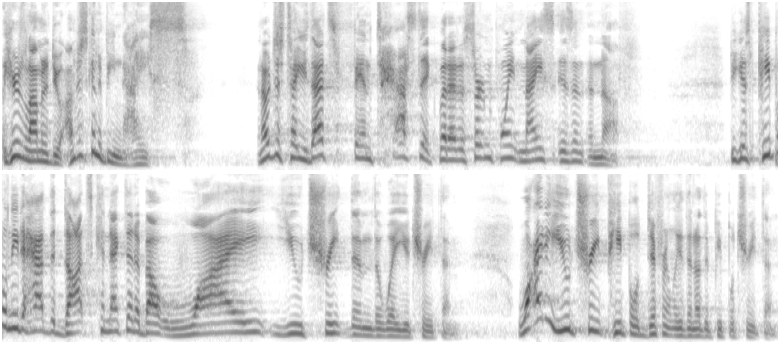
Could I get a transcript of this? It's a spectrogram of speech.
here's what I'm gonna do I'm just gonna be nice. And I'll just tell you, that's fantastic, but at a certain point, nice isn't enough. Because people need to have the dots connected about why you treat them the way you treat them. Why do you treat people differently than other people treat them?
